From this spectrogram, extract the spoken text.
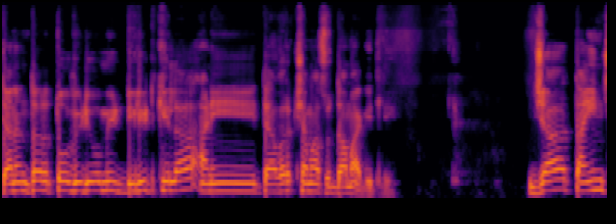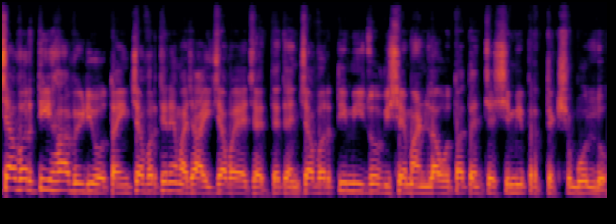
त्यानंतर तो व्हिडिओ मी डिलीट केला आणि त्यावर क्षमा सुद्धा मागितली. ज्या ताईंच्या वरती हा व्हिडिओ ताईंच्या वरती नाही माझ्या आईच्या वयाच्या आहेत त्या त्यांच्यावरती मी जो विषय मांडला होता त्यांच्याशी मी प्रत्यक्ष बोललो.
